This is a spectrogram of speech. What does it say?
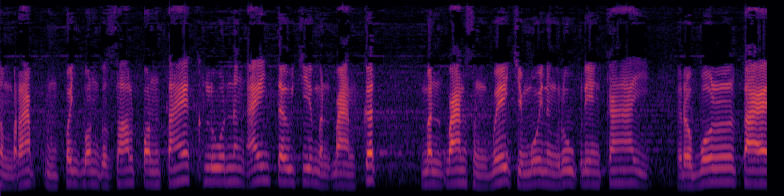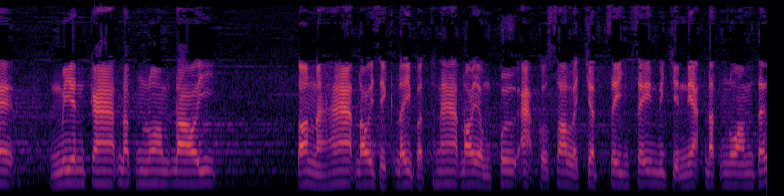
សម្រាប់បំពេញបុណ្យកុសលប៉ុន្តែខ្លួននឹងឯងទៅជាមិនបានគិតមិនបានសង្វេគជាមួយនឹងរូបរាងកាយរវល់តែមានការដឹកនាំដោយតណ្ហាដោយសេចក្តីប្រាថ្នាដោយអំពើអកុសលចិត្តផ្សេងផ្សេងវាជាអ្នកដឹកនាំទៅ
